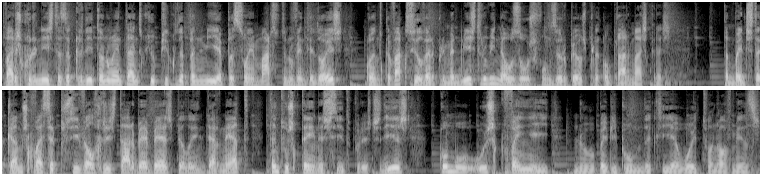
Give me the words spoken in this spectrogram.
Vários cronistas acreditam, no entanto, que o pico da pandemia passou em março de 92, quando Cavaco Silva era primeiro-ministro e não usou os fundos europeus para comprar máscaras. Também destacamos que vai ser possível registar bebés pela internet, tanto os que têm nascido por estes dias, como os que vêm aí no baby boom daqui a 8 ou 9 meses,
